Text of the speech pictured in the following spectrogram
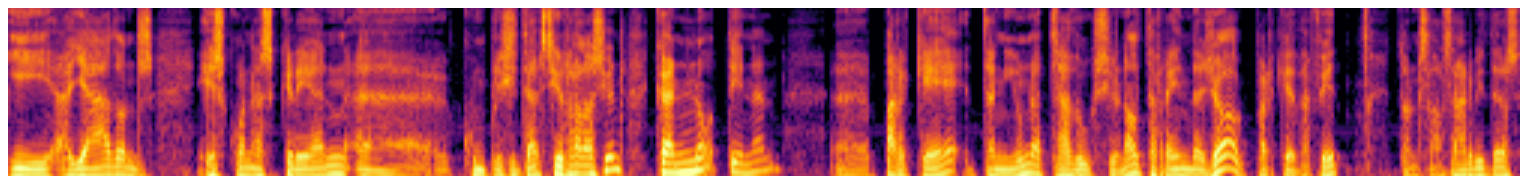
i allà doncs, és quan es creen eh, complicitats i relacions que no tenen eh, per què tenir una traducció en el terreny de joc, perquè, de fet, doncs, els àrbitres,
